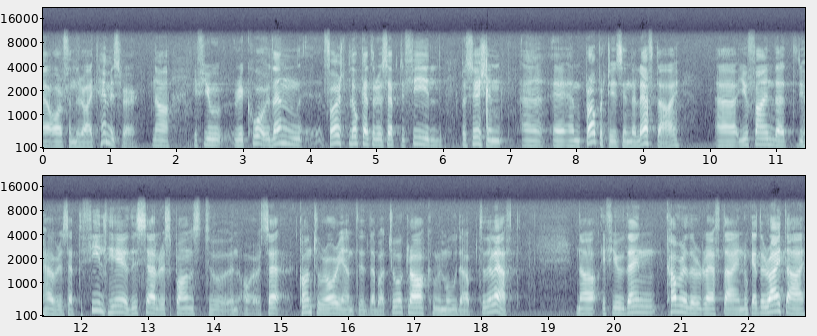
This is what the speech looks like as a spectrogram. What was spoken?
are from the right hemisphere. Now, if you record, then first look at the receptive field position uh, and properties in the left eye, uh, you find that you have a receptive field here. This cell responds to an or contour oriented about 2 o'clock. We moved up to the left. Now, if you then cover the left eye and look at the right eye,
